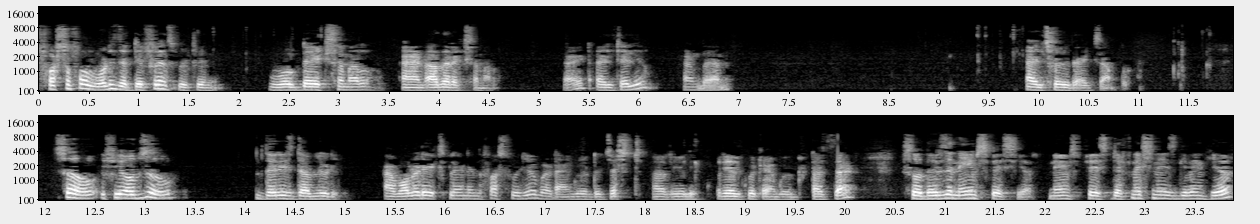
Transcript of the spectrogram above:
First of all, what is the difference between Workday XML and other XML? Right? I'll tell you, and then I'll show you the example. So if you observe, there is WD. I've already explained in the first video, but I'm going to just uh, really, real quick, I'm going to touch that. So there is a namespace here. Namespace definition is given here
